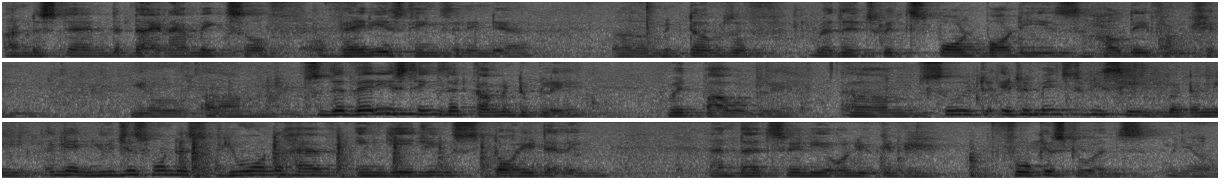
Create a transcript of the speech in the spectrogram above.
understand the dynamics of, of various things in India um, in terms of whether it's with sport bodies, how they function. You know, um, so there are various things that come into play with power play. Um, so it, it remains to be seen. But I mean, again, you just want to you want to have engaging storytelling, and that's really all you can focus towards when you're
